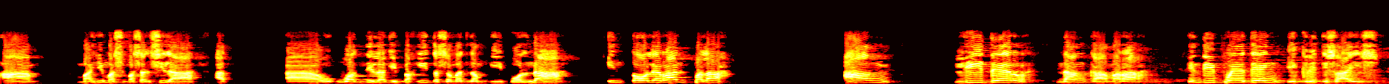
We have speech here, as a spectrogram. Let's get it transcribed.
ha mahimasmasan sila at ah, wag nilang ipakita sa madlang people na intolerant pala ang leader ng Kamara. Hindi pwedeng i-criticize.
